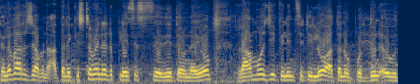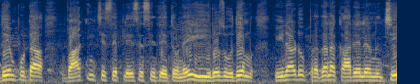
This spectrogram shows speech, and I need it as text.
తెల్లవారుజామున అతనికి ఇష్టమైన ప్లేసెస్ ఏదైతే ఉన్నాయో రామోజీ ఫిలిం సిటీలో అతను పొద్దున ఉదయం పూట వాకింగ్ చేసే ప్లేసెస్ ఏదైతే ఉన్నాయో ఈ రోజు ఉదయం ఈనాడు ప్రధాన కార్యాలయం నుంచి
